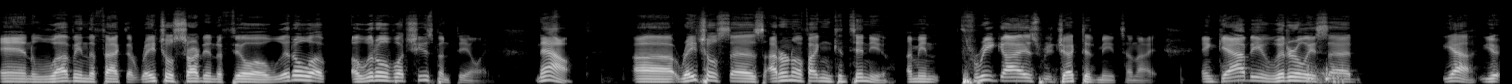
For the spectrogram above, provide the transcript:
and loving the fact that Rachel's starting to feel a little a little of what she's been feeling. Now, uh, Rachel says, "I don't know if I can continue. I mean, three guys rejected me tonight," and Gabby literally said, "Yeah, you."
